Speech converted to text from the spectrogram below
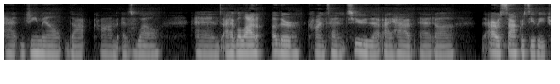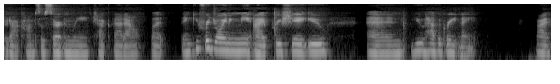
at gmail.com as well. And I have a lot of other content too that I have at uh, the aristocracy of HR.com. So certainly check that out. But thank you for joining me. I appreciate you. And you have a great night. Bye.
